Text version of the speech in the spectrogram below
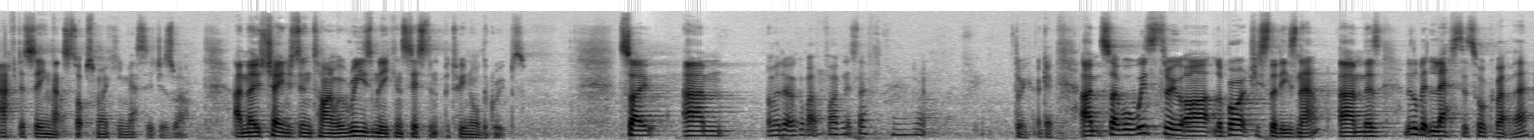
after seeing that stop smoking message as well. And those changes in time were reasonably consistent between all the groups. So, um, have we got about five minutes left? Three, okay. Um, so we'll whiz through our laboratory studies now. Um, there's a little bit less to talk about there.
